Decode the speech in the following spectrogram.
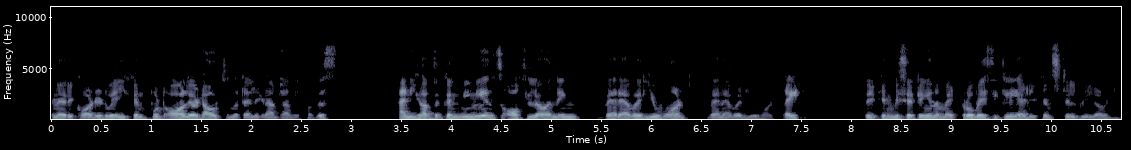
in a recorded way. You can put all your doubts on the Telegram channel for this. And you have the convenience of learning wherever you want, whenever you want, right? So you can be sitting in a metro basically and you can still be learning.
